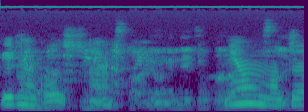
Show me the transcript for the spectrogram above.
Birine koy. Niye olmadı?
